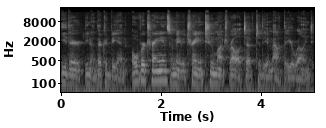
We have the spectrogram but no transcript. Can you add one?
either you know there could be an overtraining, so maybe training too much relative to the amount that you're willing to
